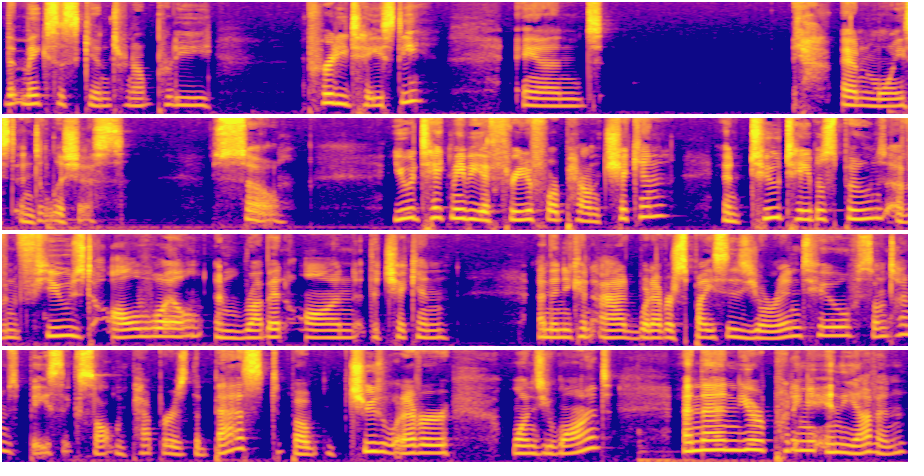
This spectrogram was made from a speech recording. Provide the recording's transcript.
that makes the skin turn out pretty pretty tasty and yeah, and moist and delicious. So, you would take maybe a 3 to 4 pound chicken and 2 tablespoons of infused olive oil and rub it on the chicken and then you can add whatever spices you're into. Sometimes basic salt and pepper is the best, but choose whatever ones you want. And then you're putting it in the oven,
